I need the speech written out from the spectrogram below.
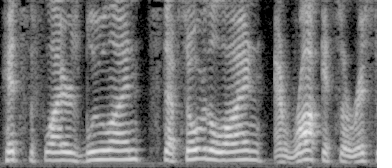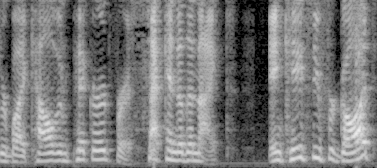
hits the Flyers' blue line, steps over the line, and rockets a wrister by Calvin Pickard for a second of the night. In case you forgot,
